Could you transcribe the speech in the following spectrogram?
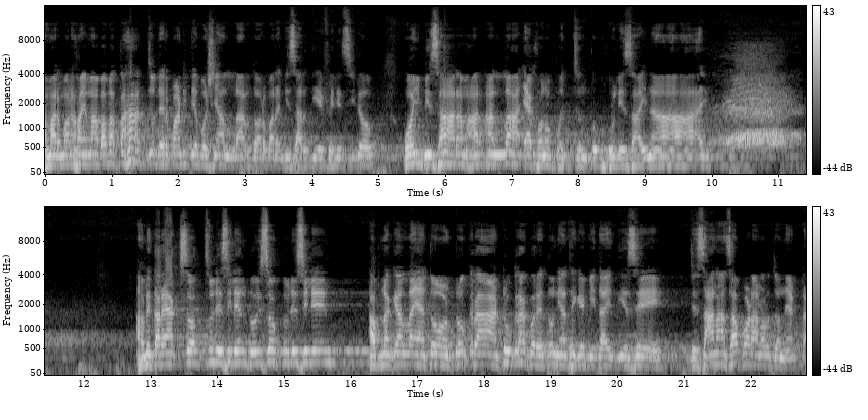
আমার মনে হয় মা বাবা তাহাজ্জুদের পাটিতে বসে আল্লাহর দরবারে বিচার দিয়ে ফেলেছিল। ওই বিচার আমার আল্লাহ এখনও পর্যন্ত ভুলে যায় নাই। আপনি তার এক চোখ তুলেছিলেন, দুই চোখ তুলেছিলেন। আপনাকে আল্লাহ এত টুকরা টুকরা করে দুনিয়া থেকে বিদায় দিয়েছে যে জানাজা পড়ানোর জন্য একটা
